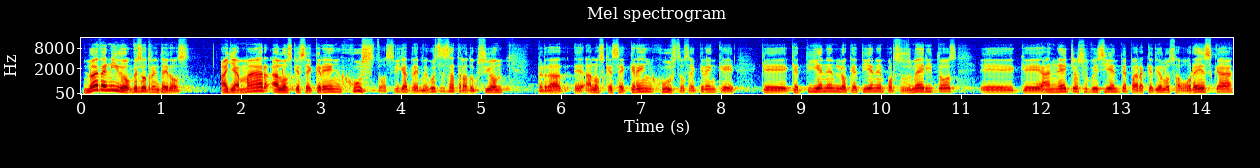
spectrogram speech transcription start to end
No he venido, verso 32, a llamar a los que se creen justos. Fíjate, me gusta esa traducción, ¿verdad? Eh, a los que se creen justos, se creen que, que, tienen lo que tienen por sus méritos, eh, que han hecho suficiente para que Dios los favorezca.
